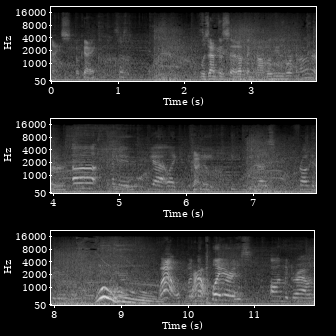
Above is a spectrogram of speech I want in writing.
nice. Okay. So, Was that the setup and combo he was working on, or? uh, I mean, yeah, like he, Kind of. he, he does frogadier. Woo! Wow, when Wow. the player is on the ground.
